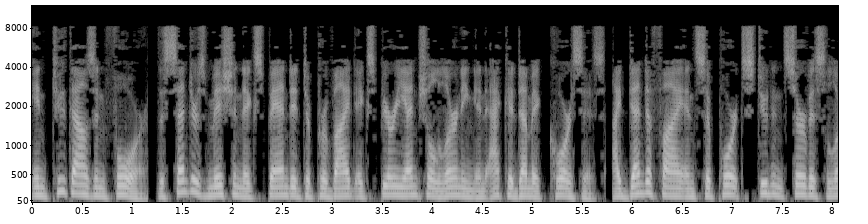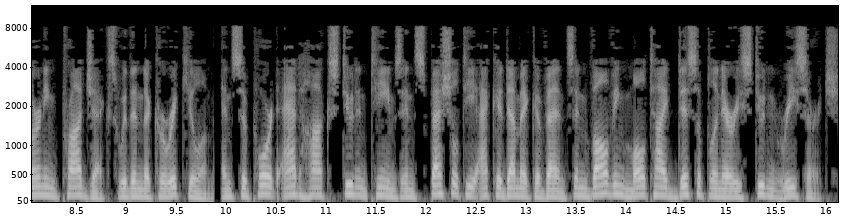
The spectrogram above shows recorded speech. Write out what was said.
In 2004, the center's mission expanded to provide experiential learning in academic courses, identify and support student service learning projects within the curriculum, and support ad hoc student teams in specialty academic events involving multidisciplinary student research.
